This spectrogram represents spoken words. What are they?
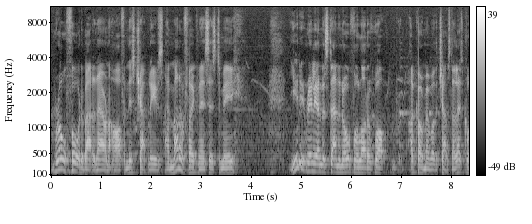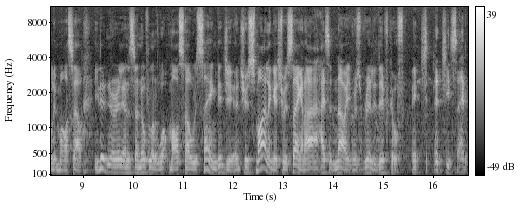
Roll forward about an hour and a half, and this chap leaves, and Madame Fauconnet says to me, you didn't really understand an awful lot of what I can't remember what the chap's now. Let's call him Marcel. You didn't really understand an awful lot of what Marcel was saying, did you? And she was smiling as she was saying, and I, I said, no, it was really difficult for me. And she said,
